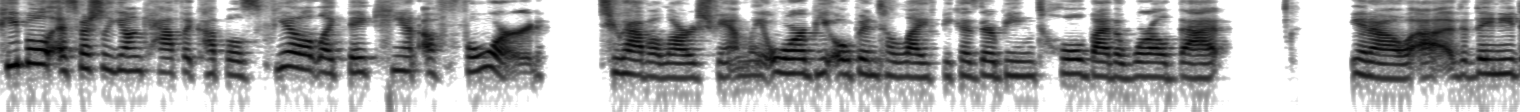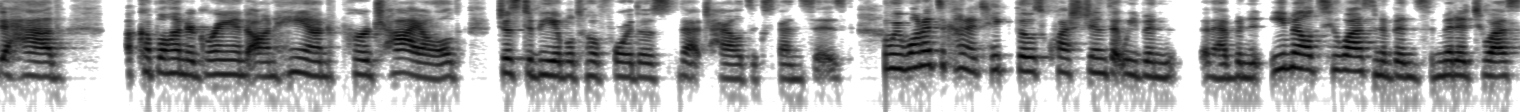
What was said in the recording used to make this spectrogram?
people, especially young Catholic couples, feel like they can't afford to have a large family or be open to life because they're being told by the world that, you know, uh, that they need to have a couple hundred grand on hand per child just to be able to afford those that child's expenses. We wanted to kind of take those questions that we've been that have been emailed to us and have been submitted to us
